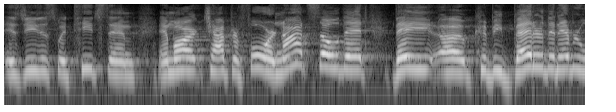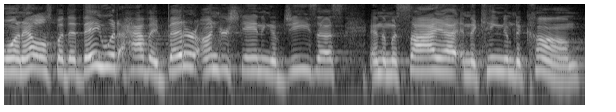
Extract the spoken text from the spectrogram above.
as Jesus would teach them in Mark chapter 4, not so that they uh, could be better than everyone else, but that they would have a better understanding of Jesus and the Messiah and the kingdom to come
